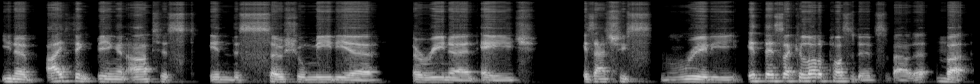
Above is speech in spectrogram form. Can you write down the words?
you know, I think being an artist in the social media arena and age is actually really it, there's like a lot of positives about it mm. but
